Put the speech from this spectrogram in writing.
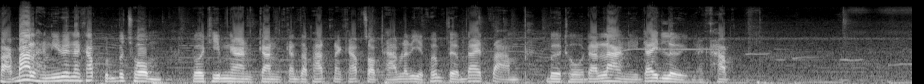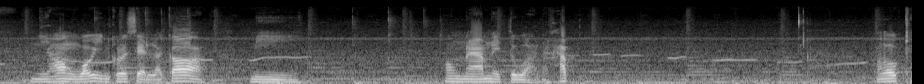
ฝากบ้านหลังนี้ด้วยนะครับ คุณผู้ชม โดยทีมงานกันกันตพัฒนะครับ สอบถามรายละเอียดเพิ่มเติมได้ตามเบอร์โทรด้านล่างนี้ได้เลยนะครับ มีห้อง walk-in closet แล้วก็มีห้องน้ำในตัวนะครับ โอเค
